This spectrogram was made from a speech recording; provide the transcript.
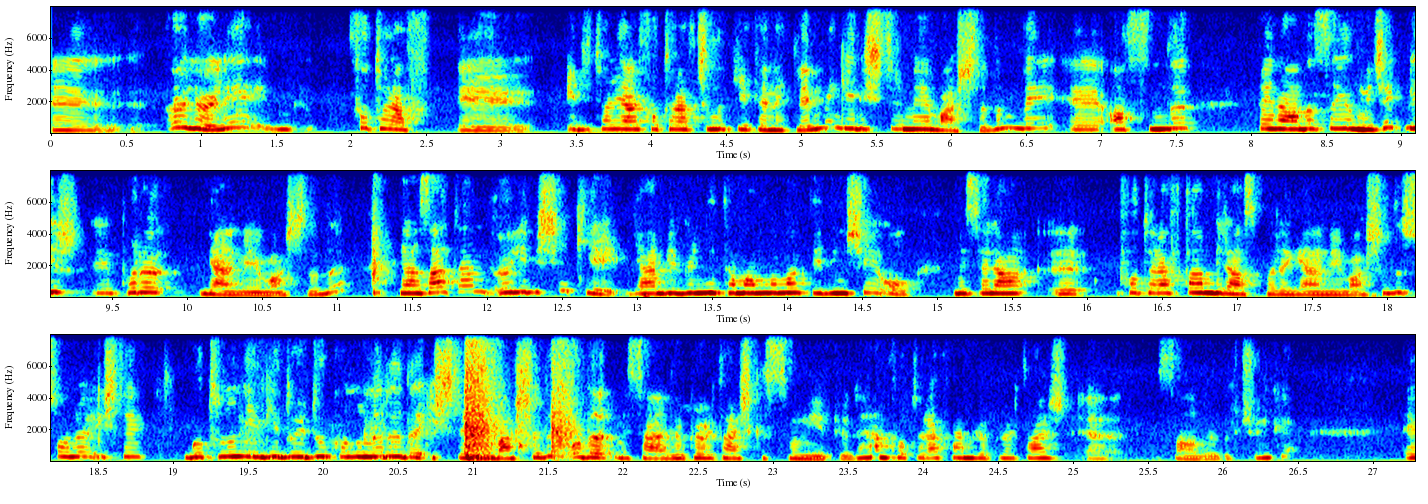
Ee, öyle öyle fotoğraf, e, editoryal fotoğrafçılık yeteneklerimi geliştirmeye başladım ve e, aslında fena da sayılmayacak bir e, para gelmeye başladı. Ya zaten öyle bir şey ki yani birbirini tamamlamak dediğin şey o. Mesela e, fotoğraftan biraz para gelmeye başladı. Sonra işte Batu'nun ilgi duyduğu konuları da işlemeye başladık. O da mesela röportaj kısmını yapıyordu. Hem fotoğraf hem röportaj e, sağlıyorduk çünkü. E,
